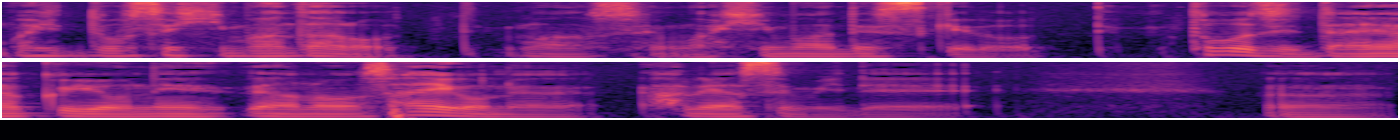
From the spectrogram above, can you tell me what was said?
まあ、どうせ暇だろうって、まあ、まあ暇ですけどって当時大学4年あの最後の春休みで、うん、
